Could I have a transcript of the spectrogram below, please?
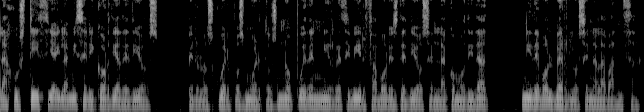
la justicia y la misericordia de Dios, pero los cuerpos muertos no pueden ni recibir favores de Dios en la comodidad, ni devolverlos en alabanza.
